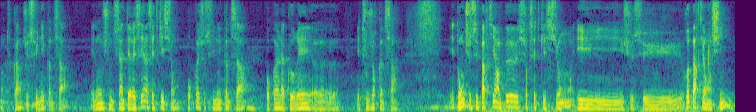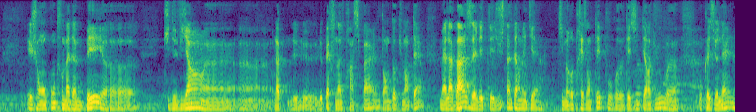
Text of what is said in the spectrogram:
en tout cas, je suis né comme ça. Et donc je me suis intéressé à cette question, pourquoi je suis né comme ça, pourquoi la Corée euh, est toujours comme ça? Et donc je suis parti un peu sur cette question et je suis reparti en Chine et je rencontre Madame B euh, qui devient euh, le, personnage principal dans le documentaire, mais à la base elle était juste intermédiaire qui me représentait pour des interviews occasionnelles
